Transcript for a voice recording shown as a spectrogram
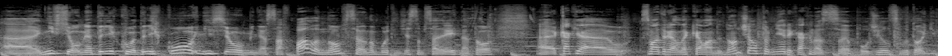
Не все у меня далеко, далеко не все у меня совпало, но все равно будет интересно посмотреть на то, как я смотрел на команду до начала турнира и как у нас получилось в итоге.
